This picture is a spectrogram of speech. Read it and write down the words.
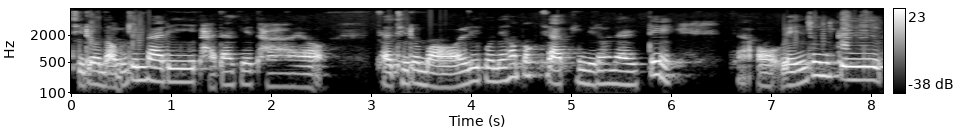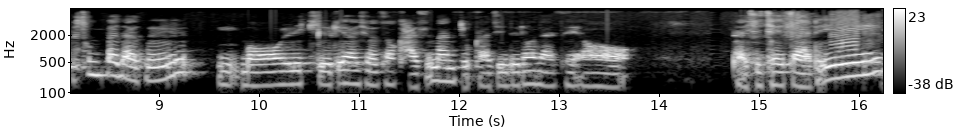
뒤로 넘긴 발이 바닥에 닿아요. 자, 뒤로 멀리 보내 허벅지 앞이 늘어날 때, 자, 어, 왼손 끝 손바닥을 음, 멀리 길게 하셔서 가슴 안쪽까지 늘어나세요. 다시 제자리.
